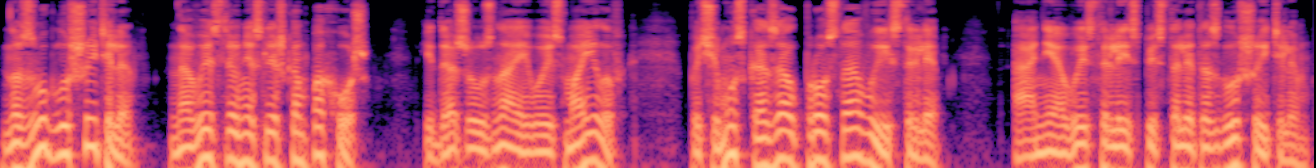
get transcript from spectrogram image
Но звук глушителя на выстрел не слишком похож, и даже узная его Исмаилов, почему сказал просто о выстреле, а не о выстреле из пистолета с глушителем.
